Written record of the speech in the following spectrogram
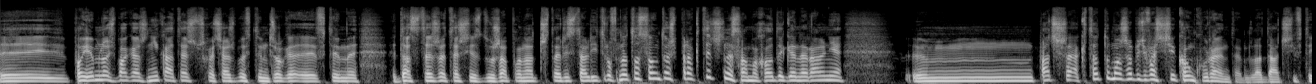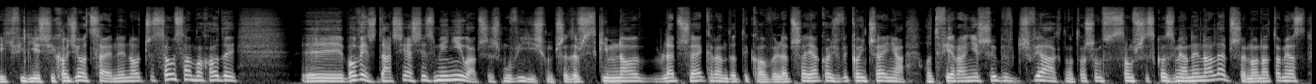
Y, pojemność bagażnika też chociażby w tym drogę, w tym Dusterze też jest duża, ponad 400 litrów. No to są dość praktyczne samochody. Generalnie um, patrzę, a kto tu może być właściwie konkurentem dla Daci w tej chwili, jeśli chodzi o ceny? No, czy są samochody Yy, bo wiesz, Dacia się zmieniła, przecież mówiliśmy. Przede wszystkim no, lepszy ekran dotykowy, lepsza jakość wykończenia, otwieranie szyb w drzwiach, no to są, wszystko zmiany na lepsze. No, natomiast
